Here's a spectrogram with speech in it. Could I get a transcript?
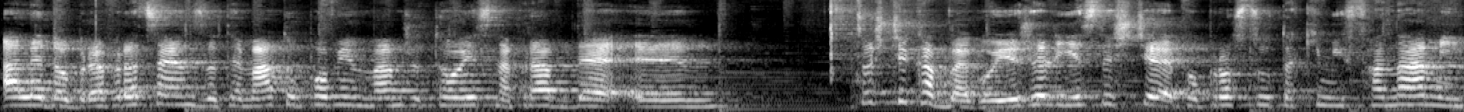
Ale dobra, wracając do tematu, powiem Wam, że to jest naprawdę coś ciekawego. Jeżeli jesteście po prostu takimi fanami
